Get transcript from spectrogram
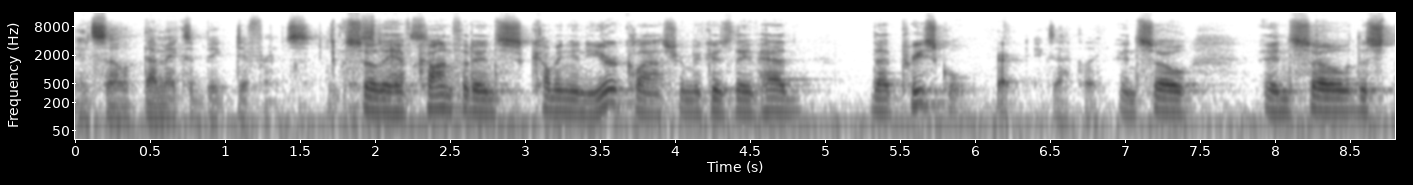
And so that makes a big difference. So they have confidence coming into your classroom because they've had that preschool. Right, exactly. And so, and so this,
